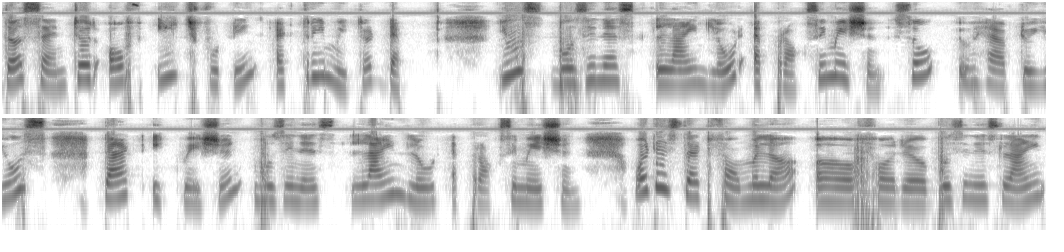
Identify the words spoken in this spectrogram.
the center of each footing at 3 meter depth. Use Boussinesq line load approximation. So you have to use that equation Boussinesq line load approximation. What is that formula uh, for uh, line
